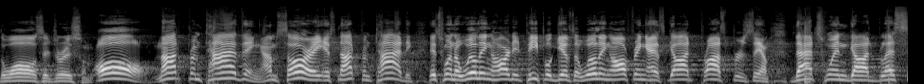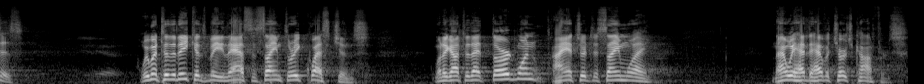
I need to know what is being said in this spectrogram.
the walls of Jerusalem, all not from tithing. I'm sorry, it's not from tithing. It's when a willing hearted people gives a willing offering as God prospers them. That's when God blesses. We went to the deacons meeting, they asked the same three questions. When I got to that third one, I answered the same way. Now we had to have a church conference.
